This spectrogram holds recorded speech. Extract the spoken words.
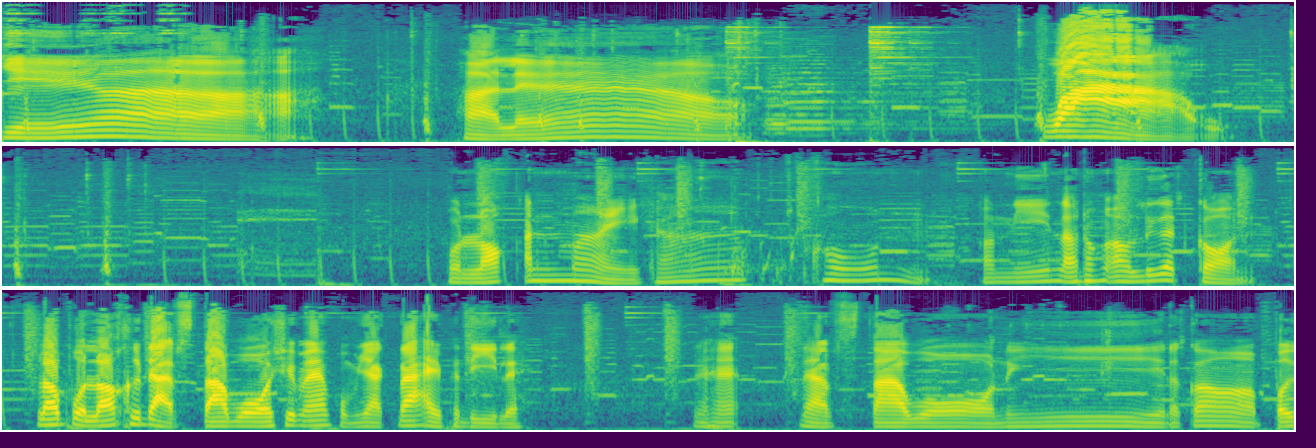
เย้ผ่านแล้ว ว้าวปลดล็อกอันใหม่ครับคนตอนนี้เราต้องเอาเลือดก่อน เราปลดล็อกคือดาบ Star Wars ใช่ไหมผมอยากได้พอดีเลยนะฮะดาบ Star Wars นี่ แล้วก็ปื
